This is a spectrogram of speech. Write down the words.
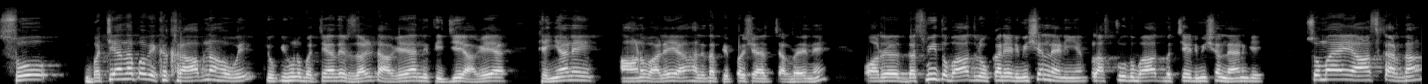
ਸੋ ਬੱਚਿਆਂ ਦਾ ਭਵਿੱਖ ਖਰਾਬ ਨਾ ਹੋਵੇ, ਕਿਉਂਕਿ ਹੁਣ ਬੱਚਿਆਂ ਦੇ ਰਿਜ਼ਲਟ ਆ ਗਏ ਆ, ਨਤੀਜੇ ਆ ਗਏ ਆ, ਕਈਆਂ ਨੇ ਆਉਣ ਵਾਲੇ ਆ, ਹਾਲੇ ਤਾਂ ਪੇਪਰ ਸ਼ਾਇਦ ਚੱਲ ਰਹੇ ਨੇ। ਔਰ 10ਵੀਂ ਤੋਂ ਬਾਅਦ ਲੋਕਾਂ ਨੇ ਐਡਮਿਸ਼ਨ ਲੈਣੀ ਹੈ ਪਲੱਸ 2 ਤੋਂ ਬਾਅਦ ਬੱਚੇ ਐਡਮਿਸ਼ਨ ਲੈਣਗੇ। ਸੋ ਮੈਂ ਇਹ ਆਸ ਕਰਦਾ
